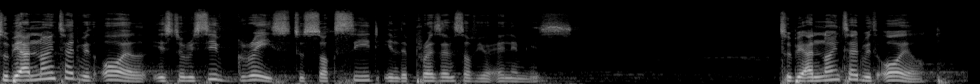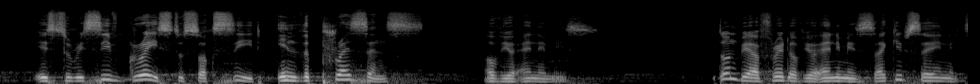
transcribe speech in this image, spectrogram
To be anointed with oil is to receive grace to succeed in the presence of your enemies. To be anointed with oil is to receive grace to succeed in the presence of your enemies. Don't be afraid of your enemies. I keep saying it.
